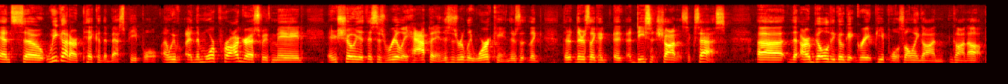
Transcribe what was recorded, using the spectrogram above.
And so we got our pick of the best people, and we've and the more progress we've made in showing that this is really happening, this is really working. There's like there, there's like a, a decent shot at success. Uh, that our ability to go get great people has only gone gone up.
